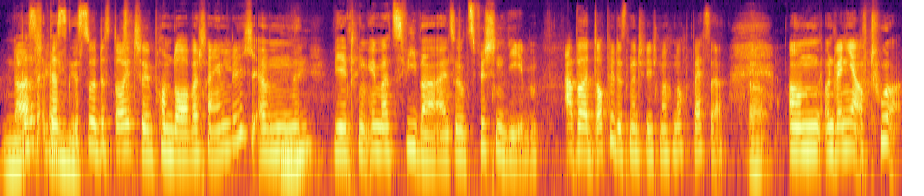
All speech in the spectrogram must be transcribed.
Na, das das das. Mhm. ist so das deutsche Pendant wahrscheinlich. Ähm, Wir trinken immer Zwieber, also zwischen jedem. Aber doppelt ist natürlich noch, noch besser. Ähm, und wenn ihr auf Tour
